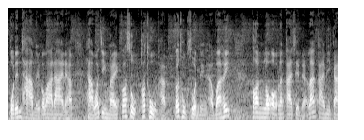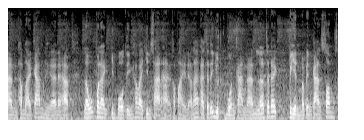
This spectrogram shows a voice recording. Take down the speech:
โกลเด้นไทม์เลยก็ว่าได้นะครับถามว่าจริงไหมก็สุก็ถูกครับก็ถูกส่วนหนึ่งครับว่าเฮ้ย ตอนเราออกกำลังกายเสร็จเนี่ยร่างกายมีการทำลายกล้ามเนื้อนะครับแล้วเวลากินโปรตีนเข้าไปกินสารอาหารเข้าไปเนี่ยร่างกายจะได้หยุดกระบวนการนั้น แล้วจะได้เปลี่ยนมาเป็นการซ่อมแซ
